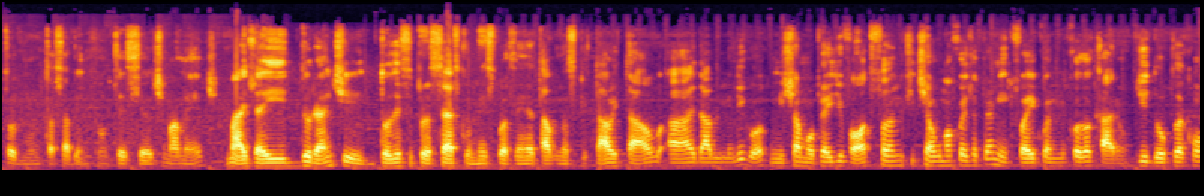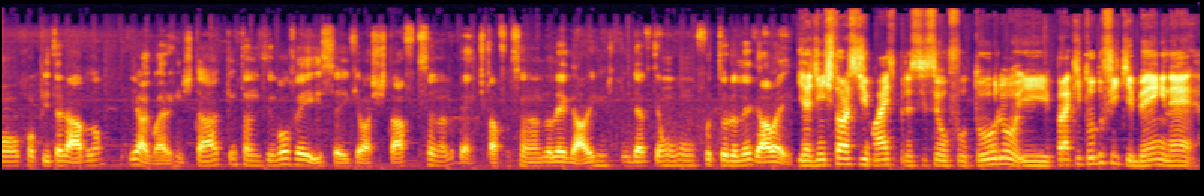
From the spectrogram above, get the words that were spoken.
todo mundo tá sabendo o que aconteceu ultimamente. Mas aí, durante todo esse processo, quando minha esposa ainda tava no hospital e tal, a EW me ligou, me chamou pra ir de volta, falando que tinha alguma coisa pra mim. Que foi aí quando me colocaram de dupla com, com o Peter Avalon. E agora a gente está tentando desenvolver isso aí, que eu acho que está funcionando bem. Está funcionando legal e a gente deve ter um, futuro legal aí. E a gente torce demais para esse seu futuro e para que tudo fique bem, né?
